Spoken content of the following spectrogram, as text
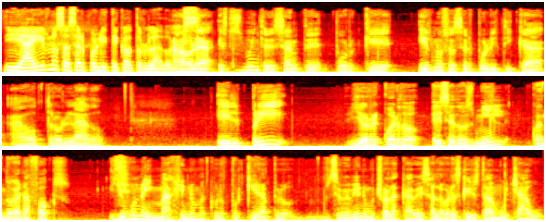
y a irnos a hacer política a otro lado. Ahora, esto es muy interesante porque irnos a hacer política a otro lado. El PRI, yo recuerdo ese 2000 cuando gana Fox. Y hubo una imagen, no me acuerdo por qué era, pero se me viene mucho a la cabeza. La verdad es que yo estaba muy chavo.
